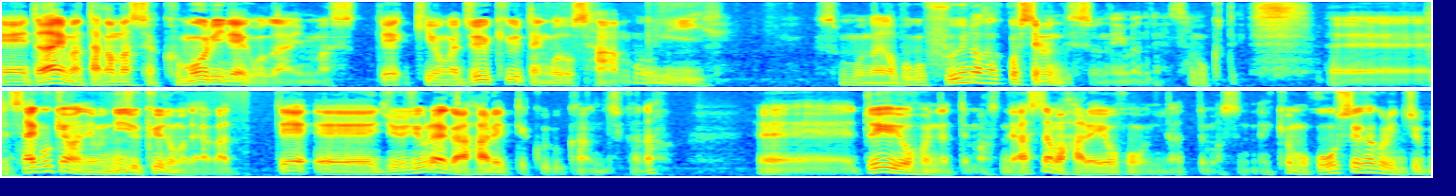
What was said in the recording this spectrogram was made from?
えー、ただいま高松市は曇りでございまして、気温が19.5度、寒い。もうなんか僕、冬の格好してるんですよね、今ね。寒くて。えー、最高気温はでも29度まで上がって、えー、10時ぐらいから晴れてくる感じかな。えー、という予報になってますで明日も晴れ予報になってますんで今日も降水確率10%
